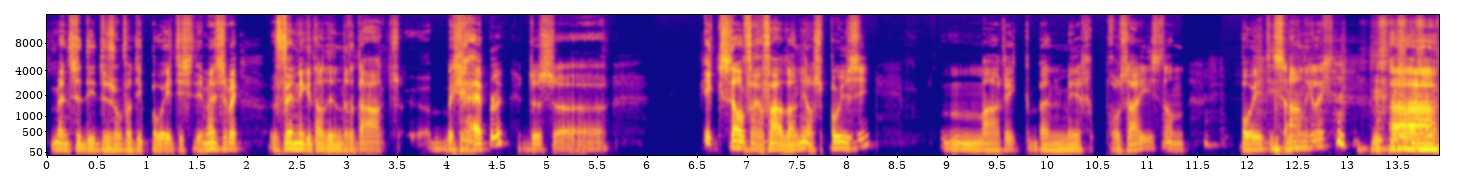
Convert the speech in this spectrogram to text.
mensen die dus over die poëtische dimensie spreken, vind ik dat inderdaad begrijpelijk. Dus eh, ik zelf ervaar dat niet als poëzie, maar ik ben meer prozaïs dan poëtisch aangelegd. Eh,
